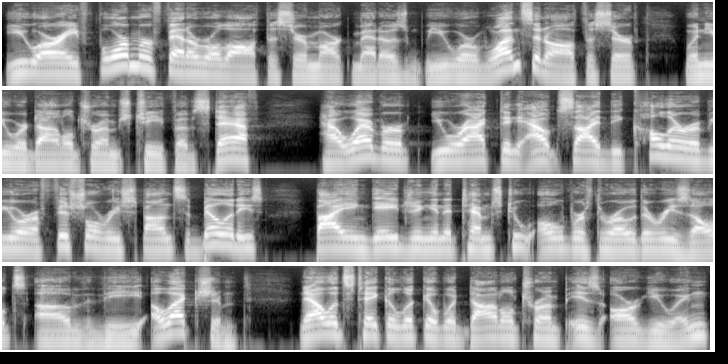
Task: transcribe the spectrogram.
you are a former federal officer, Mark Meadows. You were once an officer when you were Donald Trump's chief of staff. However, you were acting outside the color of your official responsibilities by engaging in attempts to overthrow the results of the election. Now let's take a look at what Donald Trump is arguing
